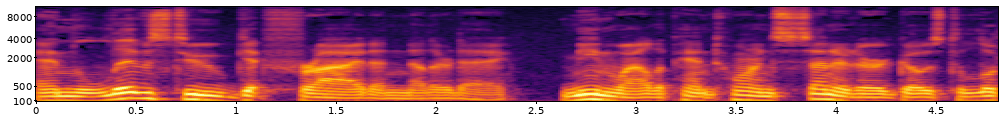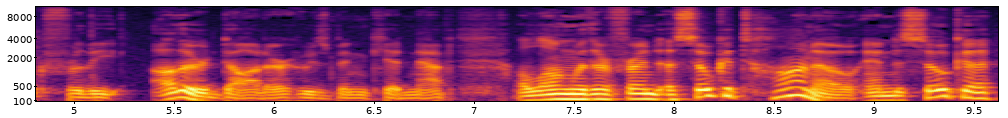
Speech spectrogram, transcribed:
and lives to get fried another day. Meanwhile, the Pantoran senator goes to look for the other daughter who's been kidnapped, along with her friend Ahsoka Tano. And Ahsoka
